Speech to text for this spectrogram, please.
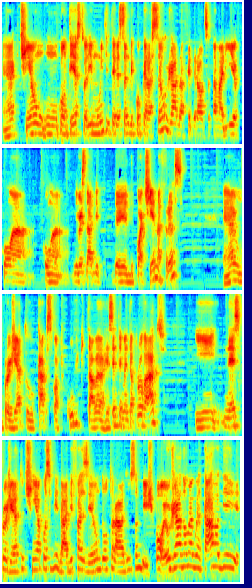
É, tinha um, um, contexto ali muito interessante de cooperação já da Federal de Santa Maria com a, com a Universidade de, de, de Poitiers, na França, é, um projeto CAPSCOP Cube que estava recentemente aprovado, e nesse projeto tinha a possibilidade de fazer um doutorado em sanduíche. Bom, eu já não me aguentava de,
